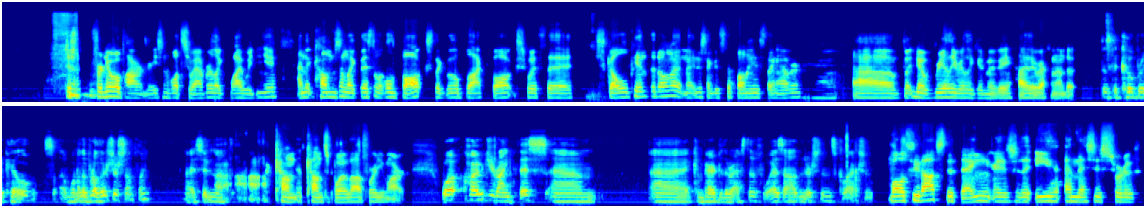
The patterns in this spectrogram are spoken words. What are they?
just for no apparent reason whatsoever. Like, why wouldn't you? And it comes in like this little box, like little black box with the skull painted on it, and I just think it's the funniest thing ever. Yeah. Uh, but no, really, really good movie. Highly recommend it. Does the Cobra kill one of the brothers or something? I assume not. I, I can't can't spoil that for you, Mark. What? How would you rank this? Um, uh, compared to the rest of Wes Anderson's collection? Well, see, that's the thing is that he and this is sort of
